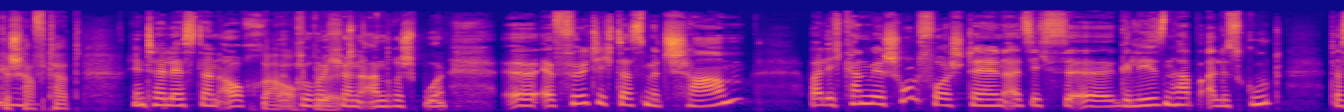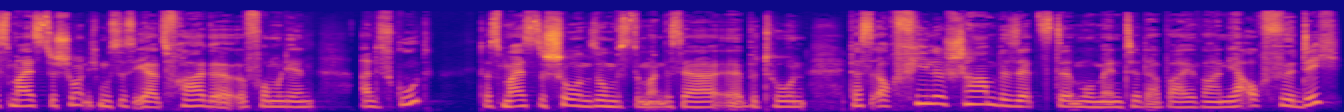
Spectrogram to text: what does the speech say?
mhm. geschafft hat. Hinterlässt dann auch, auch Gerüche blöd. und andere Spuren. Äh, erfüllt dich das mit Scham? Weil ich kann mir schon vorstellen, als ich es äh, gelesen habe, alles gut, das meiste schon, ich muss es eher als Frage äh, formulieren, alles gut, das meiste schon, so müsste man es ja äh, betonen, dass auch viele schambesetzte Momente dabei waren. Ja, auch für dich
